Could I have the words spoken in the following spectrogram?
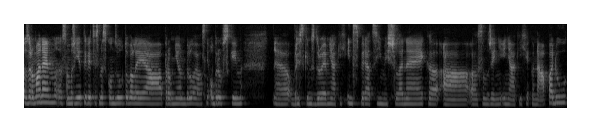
s Romanem. Samozřejmě ty věci jsme skonzultovali a pro mě on byl vlastně obrovským uh, Eh, obrovským zdrojem nějakých inspirací, myšlenek a samozřejmě i nějakých jako nápadů.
